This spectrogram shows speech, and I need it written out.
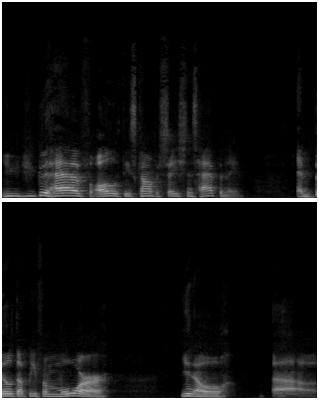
You, you could have all of these conversations happening and build up even more, you know, uh,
